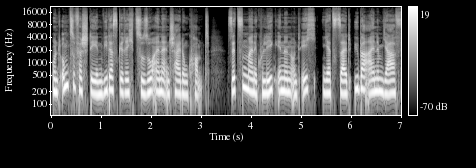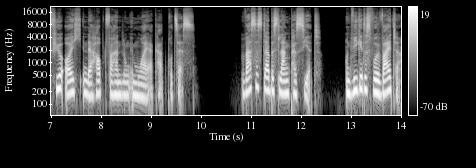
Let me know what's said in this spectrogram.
Und um zu verstehen, wie das Gericht zu so einer Entscheidung kommt, sitzen meine Kolleginnen und ich jetzt seit über einem Jahr für euch in der Hauptverhandlung im Wirecard-Prozess. Was ist da bislang passiert? Und wie geht es wohl weiter?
